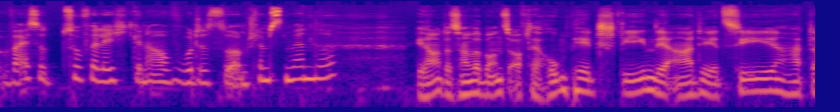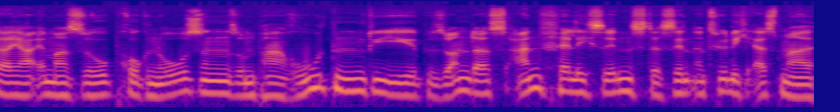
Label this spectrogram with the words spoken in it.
weißt du zufällig genau, wo das so am schlimmsten werden soll? Ja, das haben wir bei uns auf der Homepage stehen. Der ADAC hat da ja immer so Prognosen, so ein paar Routen, die besonders anfällig sind. Das sind natürlich erstmal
